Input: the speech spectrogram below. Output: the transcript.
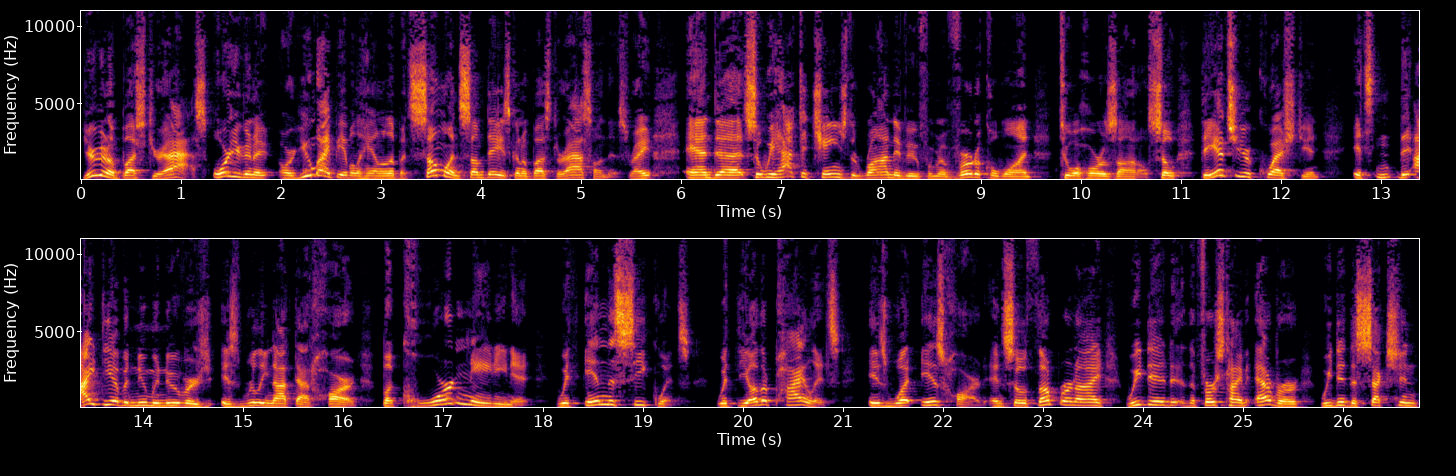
you're going to bust your ass or you're going to, or you might be able to handle it, but someone someday is going to bust their ass on this, right? And, uh, so we had to change the rendezvous from a vertical one to a horizontal. So to answer your question, it's the idea of a new maneuver is really not that hard, but coordinating it within the sequence with the other pilots is what is hard. And so Thumper and I, we did the first time ever, we did the section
